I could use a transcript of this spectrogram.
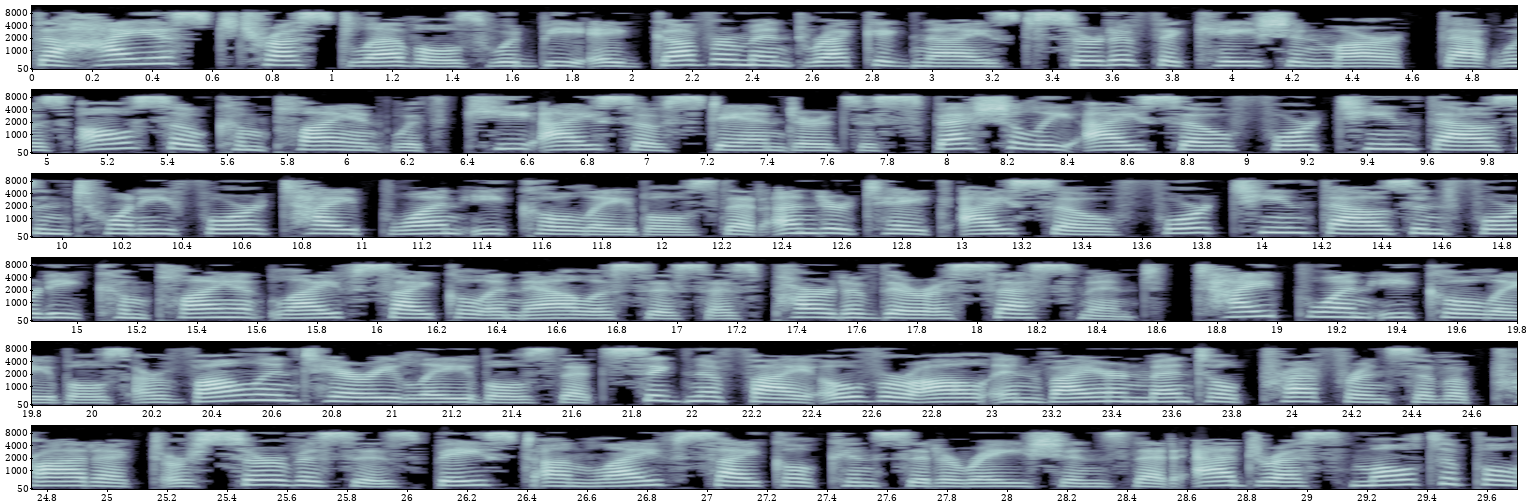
The highest trust levels would be a government-recognized certification mark that was also compliant with key ISO standards especially ISO 14024 Type 1 ecolabels that undertake ISO 14040 compliant life cycle analysis as part of their assessment. Type 1 ecolabels are voluntary labels that signify overall environmental preference of a product or services based on life cycle considerations that address multiple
